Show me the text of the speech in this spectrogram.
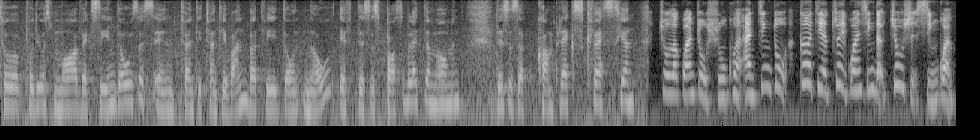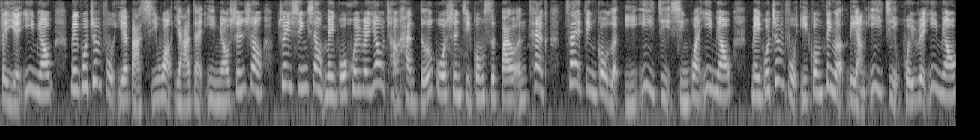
to produce more vaccine doses in 2021, but we don't know if this is possible at the moment. This is a complex question. 除了关注纾困案进度，各界最关心的就是新冠肺炎疫苗。美国政府也把希望压在疫苗身上，最新向美国辉瑞药厂和德国生技公司 BioNTech 再订购了一亿剂新冠疫苗。美国政府一共订了两亿剂辉瑞疫苗，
